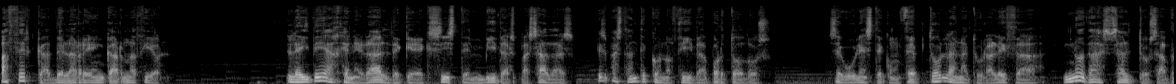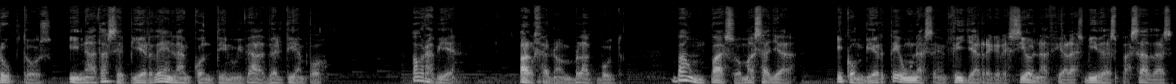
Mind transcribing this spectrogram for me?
acerca de la reencarnación. La idea general de que existen vidas pasadas es bastante conocida por todos. Según este concepto, la naturaleza no da saltos abruptos y nada se pierde en la continuidad del tiempo. Ahora bien, Algernon Blackwood va un paso más allá y convierte una sencilla regresión hacia las vidas pasadas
